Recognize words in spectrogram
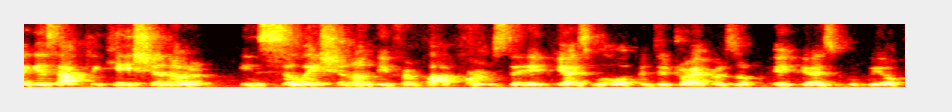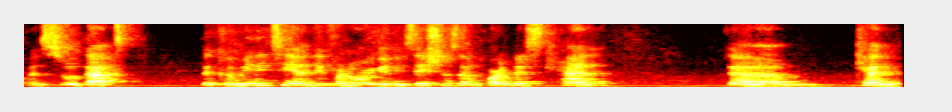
I guess, application or installation on different platforms, the APIs will open, the drivers of APIs will be open so that the community and different organizations and partners can um, can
